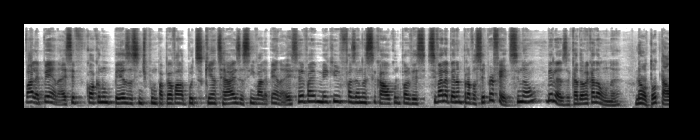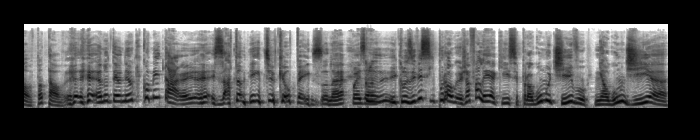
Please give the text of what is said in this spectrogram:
vale a pena? Aí você coloca num peso, assim, tipo, no papel, fala, putz, 500 reais, assim, vale a pena? Aí você vai meio que fazendo esse cálculo para ver se, se vale a pena para você, perfeito. Se não, beleza, cada um é cada um, né? Não, total, total. eu não tenho nem o que comentar. É exatamente o que eu penso, né? Pois é. Inclusive, se por algo. Eu já falei aqui, se por algum motivo, em algum dia,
